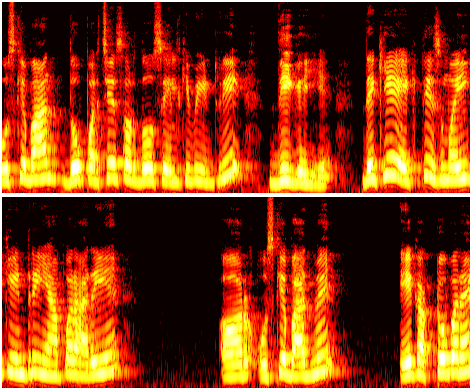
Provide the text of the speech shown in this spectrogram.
उसके बाद दो परचेस और दो सेल की भी एंट्री दी गई है। देखिए 31 मई की एंट्री यहाँ पर आ रही है और उसके बाद में एक अक्टूबर है,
